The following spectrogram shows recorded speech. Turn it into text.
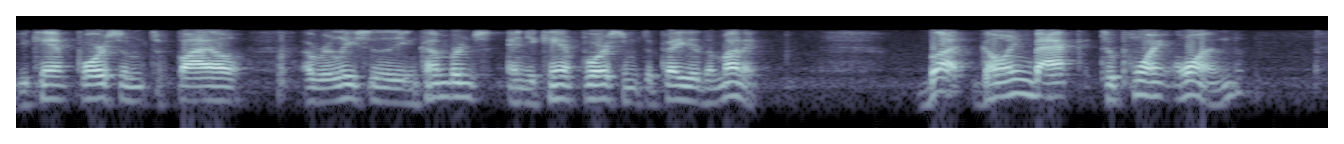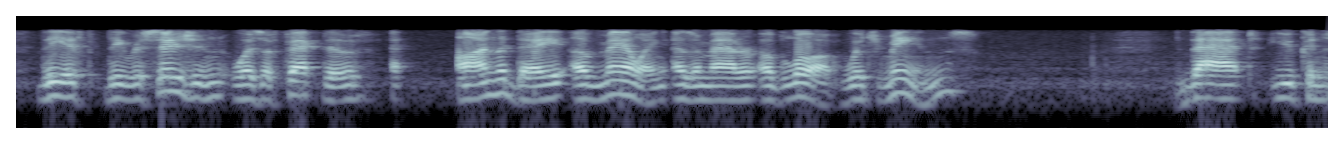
you can't force them to file a release of the encumbrance, and you can't force them to pay you the money. But going back to point one, the the rescission was effective on the day of mailing as a matter of law, which means that you can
